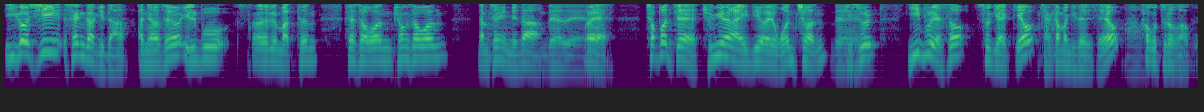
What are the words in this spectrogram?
이것이 생각이다. 안녕하세요. 일부를 맡은 회사원 평사원 남창입니다. 네네. 네. 첫 번째 중요한 아이디어의 원천 네. 기술 2부에서 소개할게요. 잠깐만 기다리세요. 하고 들어가고.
